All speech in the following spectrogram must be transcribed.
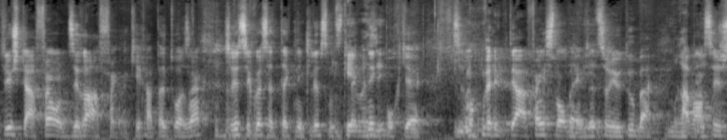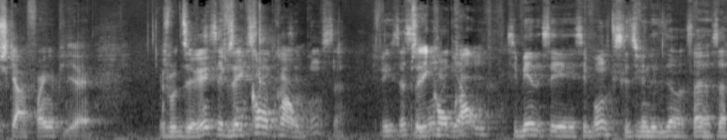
tu juste à la fin, on le dira à la fin, ok? Rappelle-toi-en. tu sais, c'est quoi cette technique-là? C'est une petite technique pour que tout le monde va l'écouter à la fin, sinon, ben, vous êtes sur YouTube, ben, avancez jusqu'à la fin, puis euh, je vous le dirai. Vous allez comprendre. C'est bon ça. Vous allez bon, comprendre. C'est bien, c'est c'est bon ce que tu viens de dire. Ça, ça-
